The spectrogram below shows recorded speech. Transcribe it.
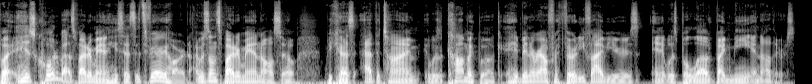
But his quote about Spider Man, he says, It's very hard. I was on Spider Man also because at the time it was a comic book. It had been around for 35 years and it was beloved by me and others.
